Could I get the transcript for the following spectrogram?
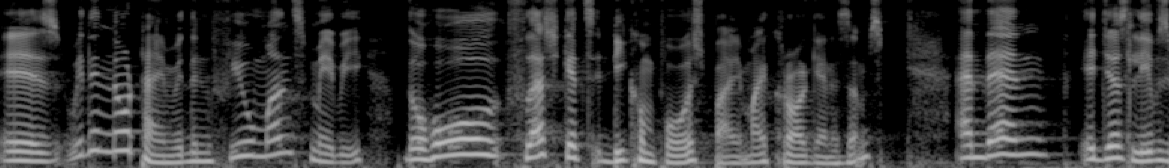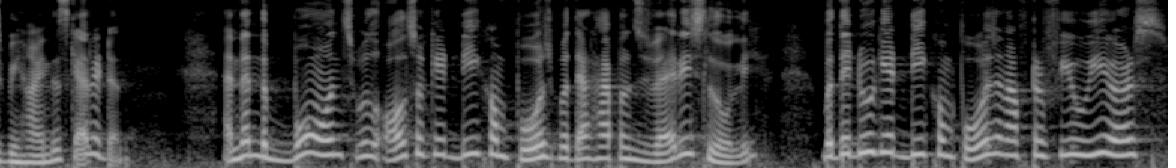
is within no time, within few months maybe, the whole flesh gets decomposed by microorganisms and then it just leaves behind the skeleton. And then the bones will also get decomposed, but that happens very slowly. But they do get decomposed and after a few years,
